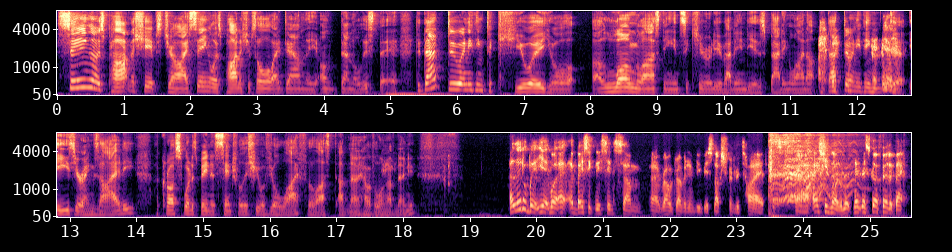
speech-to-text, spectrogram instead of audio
seeing those partnerships, Jai, seeing all those partnerships all the way down the on down the list there. Did that do anything to cure your a long lasting insecurity about India's batting lineup. Did that do anything to ease your anxiety across what has been a central issue of your life for the last, I don't know, however long I've known you? A little bit, yeah. Well, basically, since um, uh, Rahul Dravid and VVS Laxman retired. Uh, actually, no. Let, us go further back.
